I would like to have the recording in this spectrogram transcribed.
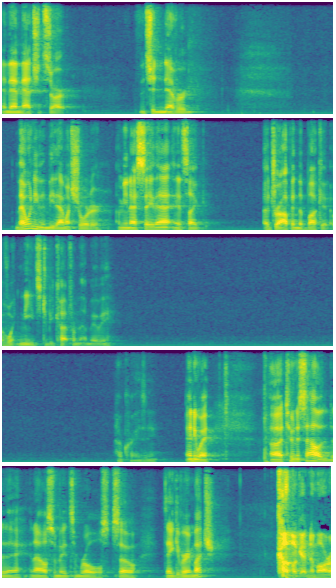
and then that should start it should never that wouldn't even be that much shorter i mean i say that and it's like a drop in the bucket of what needs to be cut from that movie How crazy. Anyway, uh, tuna salad today, and I also made some rolls. So thank you very much. Come again tomorrow.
